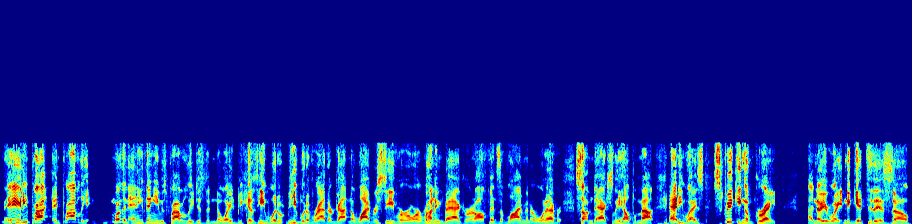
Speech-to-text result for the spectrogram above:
Maybe. And he brought, and probably more than anything, he was probably just annoyed because he would he would have rather gotten a wide receiver or a running back or an offensive lineman or whatever, something to actually help him out. Anyways, speaking of great, I know you're waiting to get to this, though.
